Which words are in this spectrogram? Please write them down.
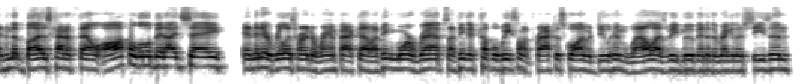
and then the buzz kind of fell off a little bit, I'd say. And then it really started to ramp back up. I think more reps. I think a couple weeks on the practice squad would do him well as we move into the regular season.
